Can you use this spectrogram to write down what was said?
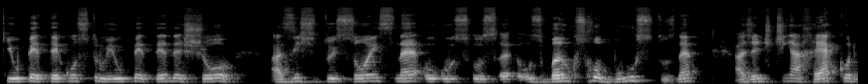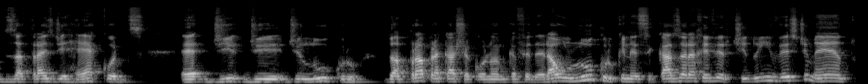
que o PT construiu, o PT deixou as instituições, né, os, os, eh, os bancos robustos, né? A gente tinha recordes atrás de recordes é, de, de, de lucro da própria Caixa Econômica Federal, um lucro que nesse caso era revertido em investimento,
